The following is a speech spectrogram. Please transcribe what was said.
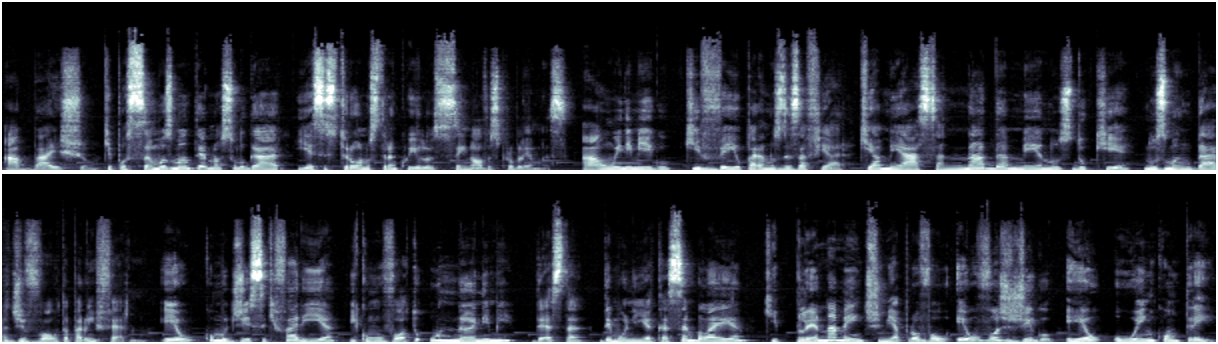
abaixo. Que possamos manter nosso lugar e esses tronos tranquilos sem novos problemas. Há um inimigo que veio para nos desafiar, que ameaça nada menos do que nos mandar de volta para o inferno. Eu, como disse que faria, e com o voto unânime desta demoníaca assembleia, que plenamente me aprovou, eu vos digo: eu o encontrei,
